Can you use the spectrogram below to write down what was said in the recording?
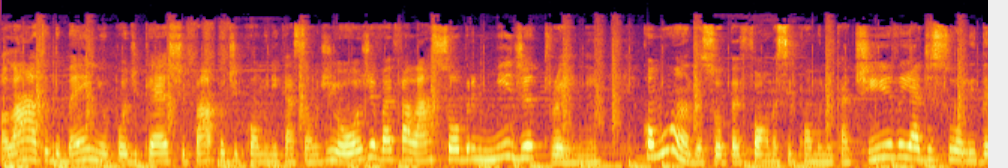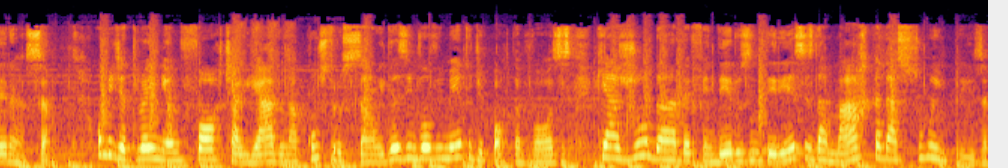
Olá, tudo bem? O podcast Papo de Comunicação de hoje vai falar sobre Media Training. Como anda sua performance comunicativa e a de sua liderança? O Media Training é um forte aliado na construção e desenvolvimento de porta-vozes que ajuda a defender os interesses da marca da sua empresa.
